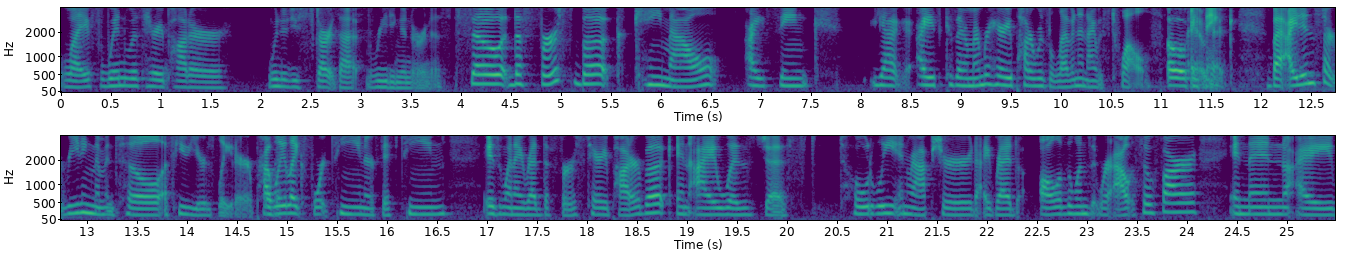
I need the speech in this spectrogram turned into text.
life, when was Harry Potter? When did you start that reading in earnest? So the first book came out, I think, yeah, I because I remember Harry Potter was 11 and I was 12. Oh, okay, I okay. But I didn't start reading them until a few years later, probably like 14 or 15 is when I read the first Harry Potter book, and I was just totally enraptured. I read all of the ones that were out so far. And then I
